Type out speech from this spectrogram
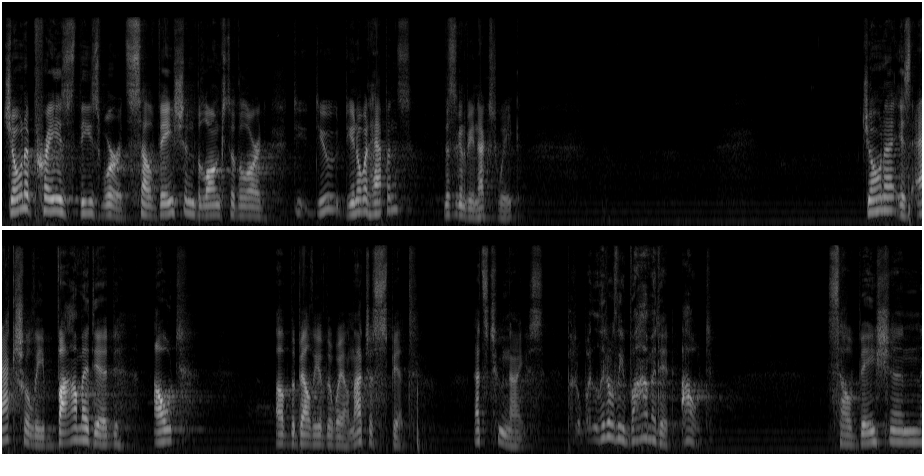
Jonah prays these words salvation belongs to the Lord. Do, do, you, do you know what happens? This is going to be next week. Jonah is actually vomited out of the belly of the whale, not just spit. That's too nice, but literally vomited out. Salvation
